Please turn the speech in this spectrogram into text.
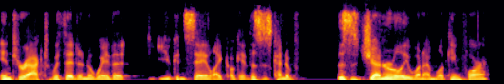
interact with it in a way that you can say like okay this is kind of this is generally what i'm looking for.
